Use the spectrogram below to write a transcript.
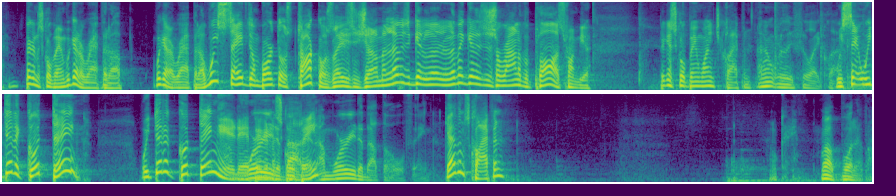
the skull band. We gotta wrap it up. We gotta wrap it up. We saved Humberto's Tacos, ladies and gentlemen. Let me get a, let me get just a round of applause from you. Big in the skull band. Why aren't you clapping? I don't really feel like clapping. We say we did a good thing. We did a good thing here, there, big worried about it. I'm worried about the whole thing. Kevin's clapping. Okay. Well, whatever.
